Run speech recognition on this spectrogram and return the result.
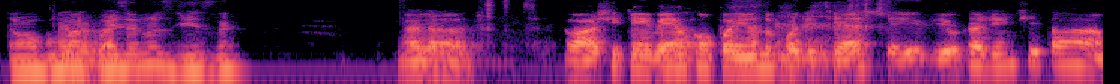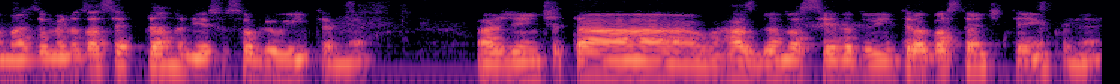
Então alguma é coisa nos diz, né? É verdade. Eu acho que quem vem acompanhando o podcast aí viu que a gente está mais ou menos acertando nisso sobre o Inter, né? A gente está rasgando a seda do Inter há bastante tempo, né?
